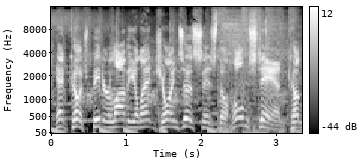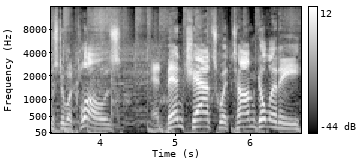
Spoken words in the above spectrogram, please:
Head coach Peter Laviolette joins us as the homestand comes to a close, and Ben chats with Tom Gulitti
